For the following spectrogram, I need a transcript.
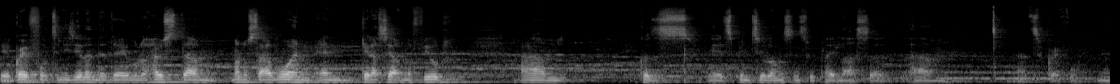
yeah, grateful to New Zealand that they're able to host um, Manu Samoa and, and get us out in the field. Um, because yeah, it's been too long since we played last, so um, that's grateful. Yeah.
